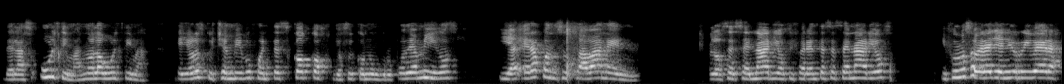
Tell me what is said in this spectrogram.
de las últimas, no la última, que yo lo escuché en vivo fue en Texcoco. Yo fui con un grupo de amigos y era cuando se usaban en los escenarios, diferentes escenarios, y fuimos a ver a Jenny Rivera.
